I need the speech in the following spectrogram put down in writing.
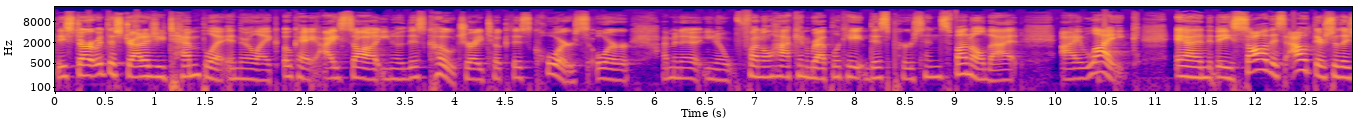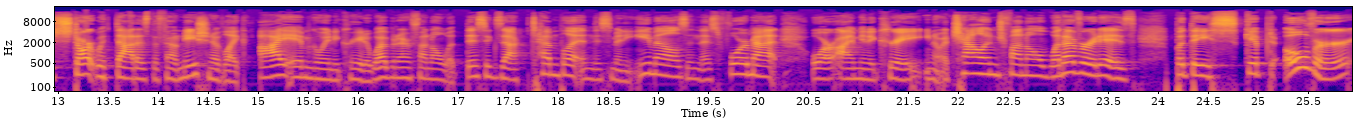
They start with the strategy template and they're like, okay, I saw, you know, this coach or I took this course or I'm going to, you know, funnel hack and replicate this person's funnel that I like. And they saw this out there. So they start with that as the foundation of like, I am going to create a webinar funnel with this exact template and this many emails in this format, or I'm going to create, you know, a challenge funnel, whatever it is. But they skipped over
